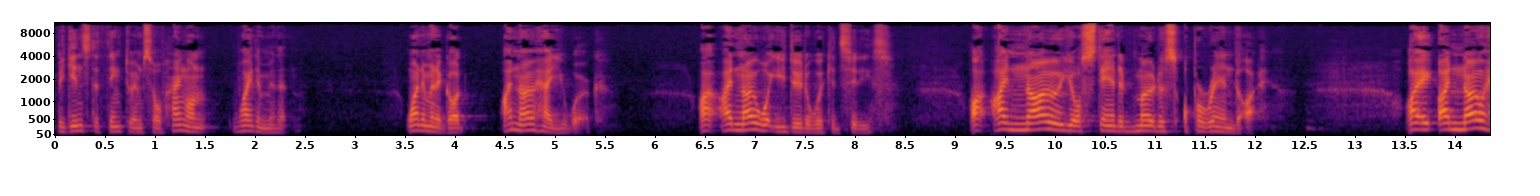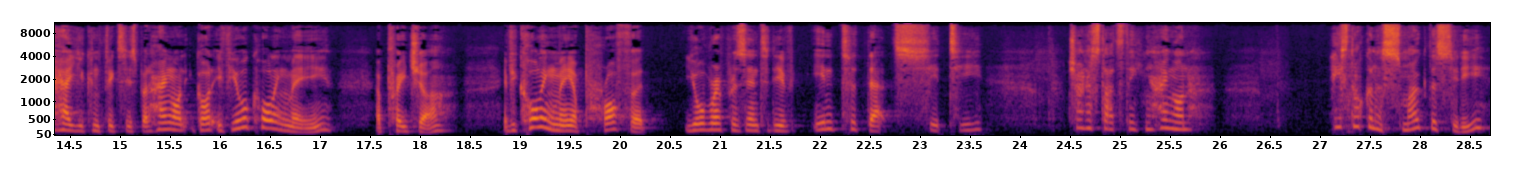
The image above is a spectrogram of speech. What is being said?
begins to think to himself, hang on, wait a minute. Wait a minute, God. I know how you work. I, I know what you do to wicked cities. I, I know your standard modus operandi. I, I know how you can fix this, but hang on, God, if you're calling me a preacher, if you're calling me a prophet, your representative into that city, Jonah starts thinking, hang on, he's not going to smoke the city,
